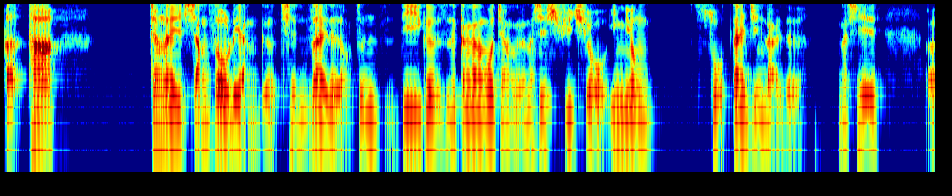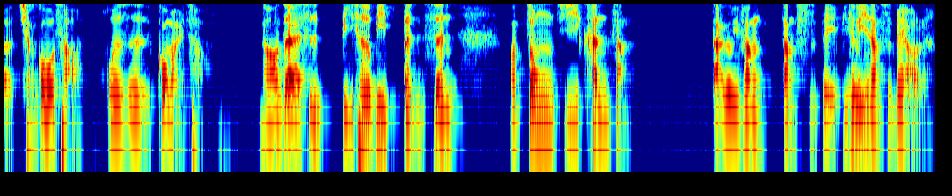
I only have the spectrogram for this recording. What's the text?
呃，它将来享受两个潜在的增值。第一个是刚刚我讲的那些需求应用所带进来的那些呃抢购潮或者是购买潮。然后再来是比特币本身啊，终极看涨，打个比方涨十倍，比特币涨十倍好了。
